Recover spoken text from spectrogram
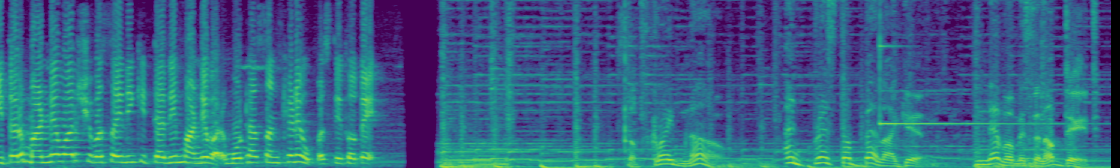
इतर मान्यवर शिवसैनिक इत्यादी मान्यवर मोठ्या संख्येने उपस्थित होते. Subscribe now and press the bell icon never miss an update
